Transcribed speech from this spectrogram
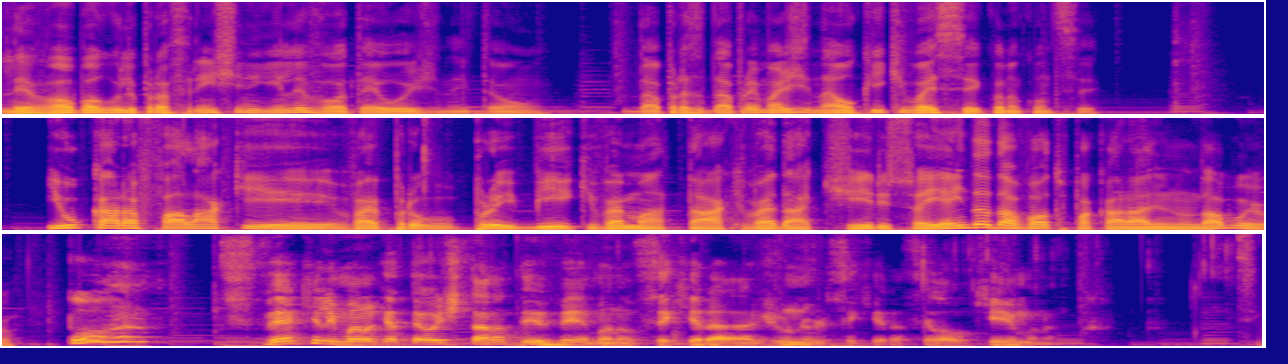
levar o bagulho pra frente ninguém levou até hoje, né? Então, dá pra, dá pra imaginar o que, que vai ser quando acontecer. E o cara falar que vai pro- proibir, que vai matar, que vai dar tiro, isso aí ainda dá voto pra caralho, não dá, Buiu? Porra, vê aquele mano que até hoje tá na TV, mano. Sequeira Júnior, Sequeira sei lá o que, mano. Se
